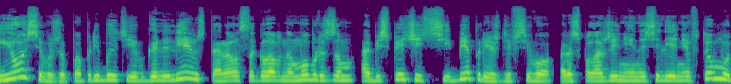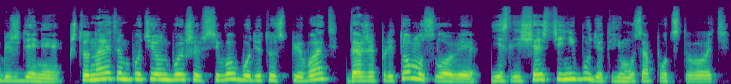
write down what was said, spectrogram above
Иосиф же по прибытии в Галилею старался главным образом обеспечить себе прежде всего расположение населения в том убеждении, что на этом пути он больше всего будет успевать, даже при том условии, если счастье не будет ему сопутствовать.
